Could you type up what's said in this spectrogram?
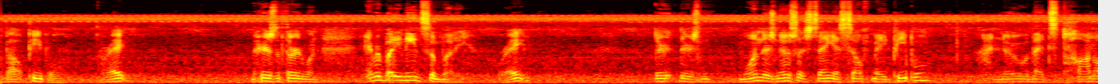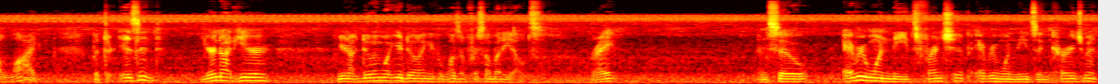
about people. All right. Here's the third one. Everybody needs somebody, right? There, there's one. There's no such thing as self-made people. I know that's taught a lot, but there isn't. You're not here You're not doing what you're doing if it wasn't for somebody else, right? And so everyone needs friendship, everyone needs encouragement,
